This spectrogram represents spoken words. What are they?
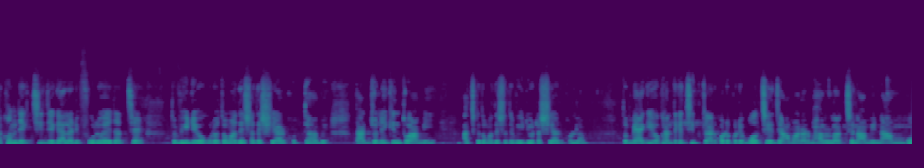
এখন দেখছি যে গ্যালারি ফুল হয়ে যাচ্ছে। তো ভিডিওগুলো তোমাদের সাথে শেয়ার করতে হবে। তার জন্যই কিন্তু আমি আজকে তোমাদের সাথে ভিডিওটা শেয়ার করলাম। তো ম্যাগি ওখান থেকে চিৎকার করে করে বলছে যে, আমার আর ভালো লাগছে না, আমি নামবো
